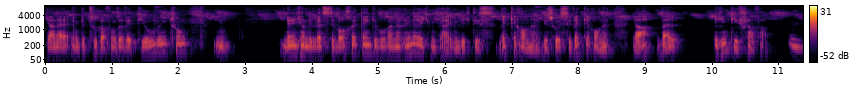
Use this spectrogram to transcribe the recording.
gerne in Bezug auf unser WTO Wing Chun. Wenn ich an die letzte Woche denke, woran erinnere ich mich eigentlich? Die ist weggeronnen. Wieso ist sie weggeronnen? Ja, weil ich im Tiefschlaf war. Mhm.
